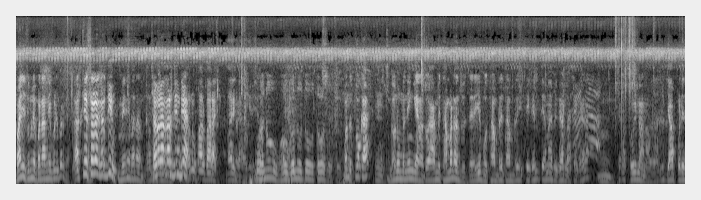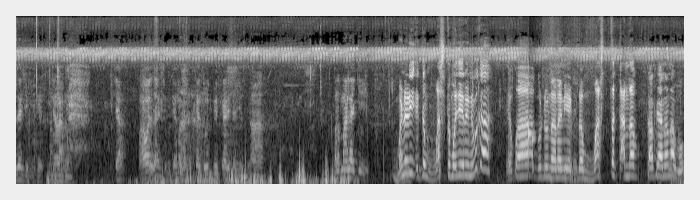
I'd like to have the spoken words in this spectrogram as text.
भाजी तुमने बनानी पडी बरं का? ते सगळं करतील मी नाही बनान. सगळं करतील त्या गणू हो गणू तो तोच होते पण तो का? गणू म्हणून घ्या ना तो. आम्ही थांबा ना तू ये भो थांब रे थांब रे. ते त्यांना बिघडला हम्म. त्यांना सोय ना नव्हता ज्या पडे जायची म्हणजे. त्या पावार जायचं. मग त्यांना म्हणलं, काय दूध बीत काढी सांगितलं हा. परत मला की मंडळी एकदम मस्त मजा येईल बघा हे पा गुड्डू नानानी एकदम मस्त कांदा कापी आणा ना भाऊ.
